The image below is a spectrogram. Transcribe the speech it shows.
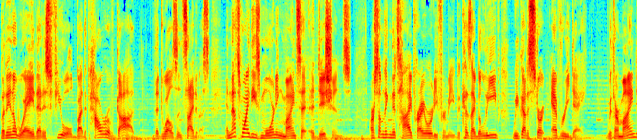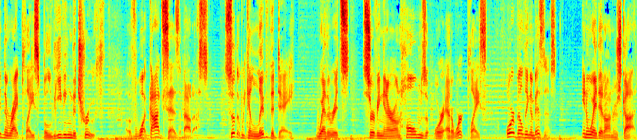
but in a way that is fueled by the power of God that dwells inside of us. And that's why these morning mindset additions are something that's high priority for me because I believe we've got to start every day with our mind in the right place, believing the truth of what God says about us so that we can live the day whether it's serving in our own homes or at a workplace or building a business in a way that honors God.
